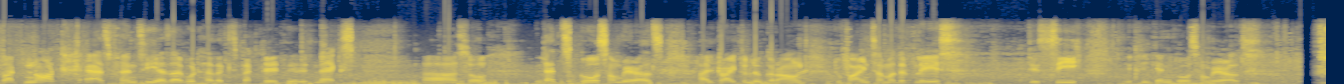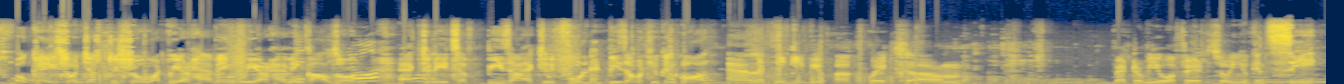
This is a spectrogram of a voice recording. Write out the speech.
but not as fancy as I would have expected. There is next. Uh, so let's go somewhere else. I'll try to look around to find some other place to see if we can go somewhere else. Okay so just to show what we are having we are having calzone. Actually it's a pizza actually folded pizza what you can call. And let me give you a quick um, better view of it so you can see.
